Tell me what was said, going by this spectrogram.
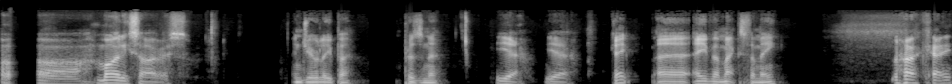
oh, Miley Cyrus. And Dua Lipa, Prisoner. Yeah, yeah. Okay. Uh, Ava Max for me. Okay.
